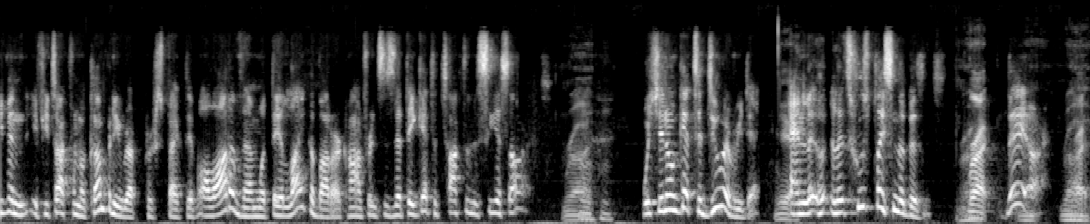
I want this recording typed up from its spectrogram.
even if you talk from a company rep perspective a lot of them what they like about our conference is that they get to talk to the csrs right. Mm-hmm. which they don't get to do every day Yeah. and let- let's who's placing the business Right. they mm-hmm. are Right.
